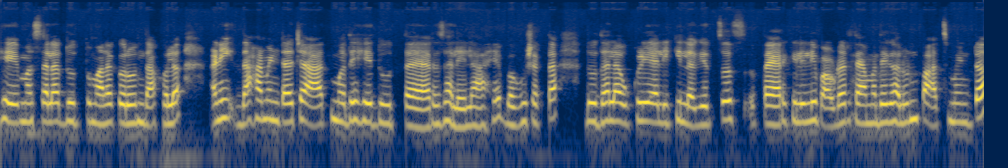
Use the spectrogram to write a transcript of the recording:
हे मसाला दूध तुम्हाला करून दाखवलं आणि दहा मिनिटाच्या आतमध्ये हे दूध तयार झालेलं आहे. बघू शकता दुधाला उकळी आली की लगेचच तयार केलेली पावडर त्यामध्ये घालून पाच मिनटं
